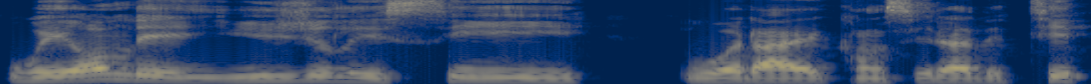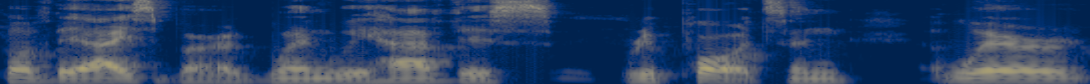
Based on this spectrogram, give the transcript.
we only usually see what I consider the tip of the iceberg when we have these reports. And we're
